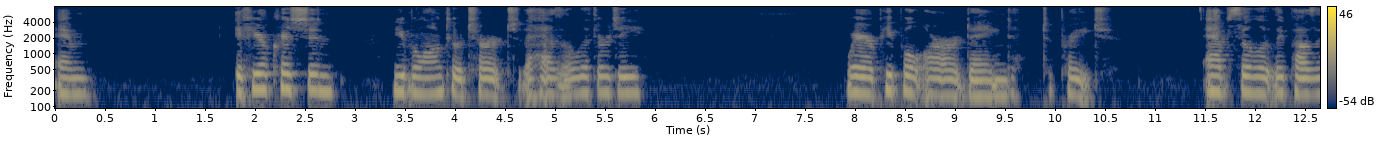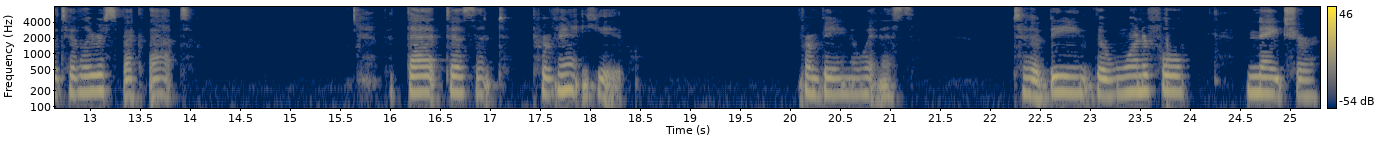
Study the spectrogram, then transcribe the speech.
And if you're a Christian, you belong to a church that has a liturgy where people are ordained to preach. Absolutely, positively respect that. But that doesn't prevent you from being a witness to being the wonderful nature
